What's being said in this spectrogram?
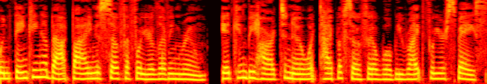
When thinking about buying a sofa for your living room, it can be hard to know what type of sofa will be right for your space.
